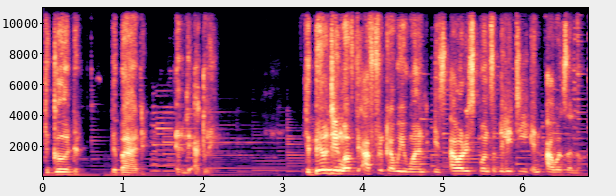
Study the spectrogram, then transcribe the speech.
the good, the bad, and the ugly. The building of the Africa we want is our responsibility and ours alone.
